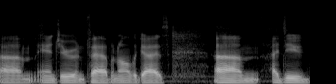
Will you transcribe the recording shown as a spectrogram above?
um, Andrew and Fab and all the guys. Um, I do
